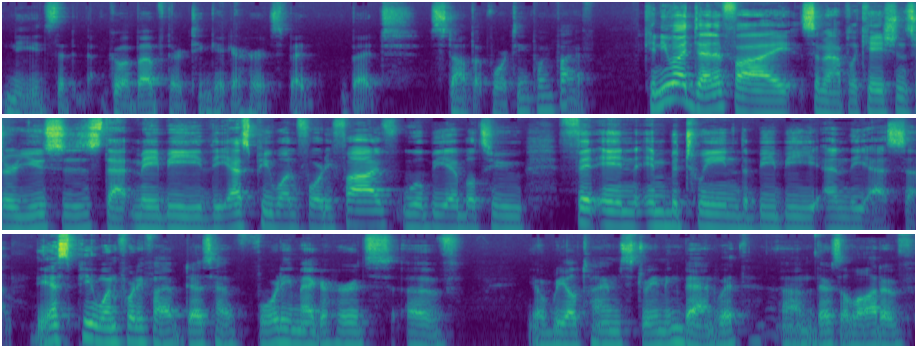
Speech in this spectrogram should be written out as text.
needs that go above 13 gigahertz, but but stop at 14.5. Can you identify some applications or uses that maybe the SP145 will be able to fit in in between the BB and the SM? The SP145 does have 40 megahertz of you know, real-time streaming bandwidth. Um, there's a lot of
